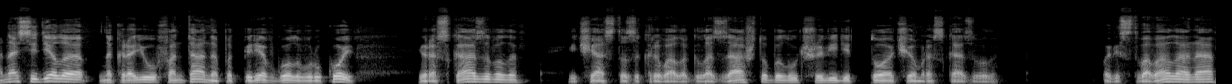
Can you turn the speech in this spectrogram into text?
Она сидела на краю фонтана, подперев голову рукой, и рассказывала, и часто закрывала глаза, чтобы лучше видеть то, о чем рассказывала. Повествовала она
